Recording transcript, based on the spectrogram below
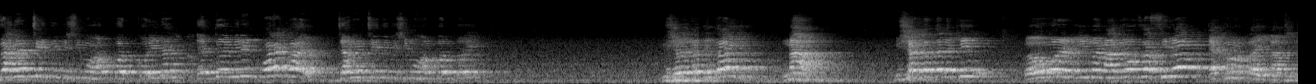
জানের চাইতে বেশি মহব্বত করি না। এর 2 মিনিট পরে কয়, জানের চাইতে বেশি মহব্বত করি বিষয়টা কি তাই? না। বিষয়টা তাহলে কি? ওমরের ঈমান আগেও যা ছিল, এখনও তাই আছে।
